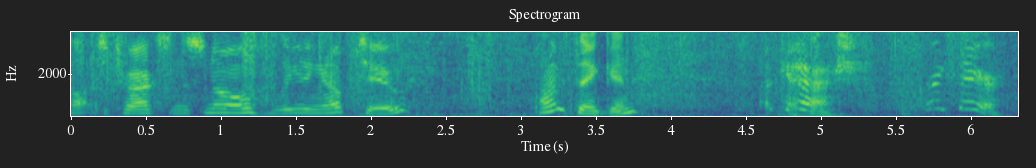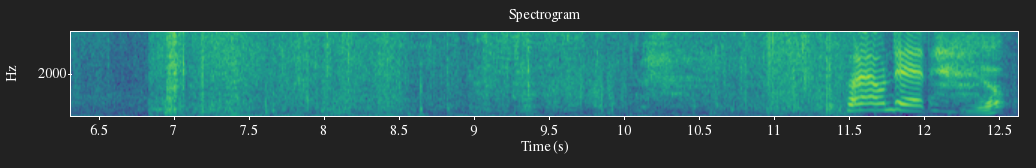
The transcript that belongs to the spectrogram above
Lots of tracks in the snow leading up to, I'm thinking, a cache right there. Found it. Yep.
